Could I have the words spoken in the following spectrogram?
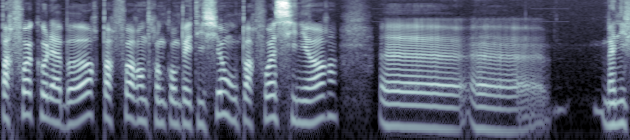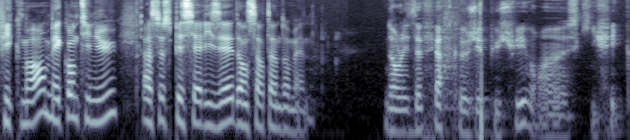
parfois collaborent, parfois rentrent en compétition ou parfois s'ignorent. Euh, euh, magnifiquement, mais continuent à se spécialiser dans certains domaines dans les affaires que j'ai pu suivre, euh, ce qui fait que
